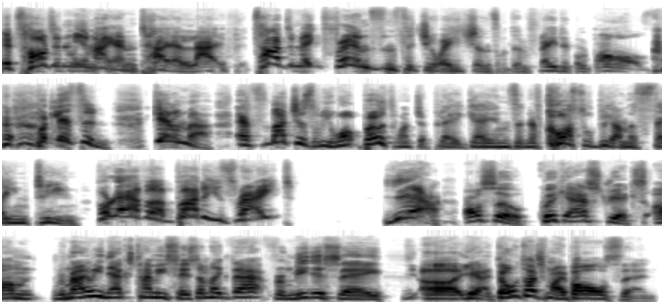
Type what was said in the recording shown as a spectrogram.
It's haunted me my entire life. It's hard to make friends in situations with inflatable balls. but listen, Gilmer, as much as we want, both want to play games, and of course we'll be on the same team. Forever buddies, right? Yeah. Also, quick asterisk. Um, remind me next time you say something like that for me to say, uh, yeah, don't touch my balls. Then.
